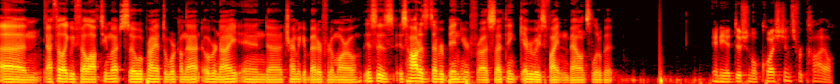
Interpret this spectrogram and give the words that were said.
um, I felt like we fell off too much. So we'll probably have to work on that overnight and uh, try and make it better for tomorrow. This is as hot as it's ever been here for us. So I think everybody's fighting balance a little bit. Any additional questions for Kyle?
